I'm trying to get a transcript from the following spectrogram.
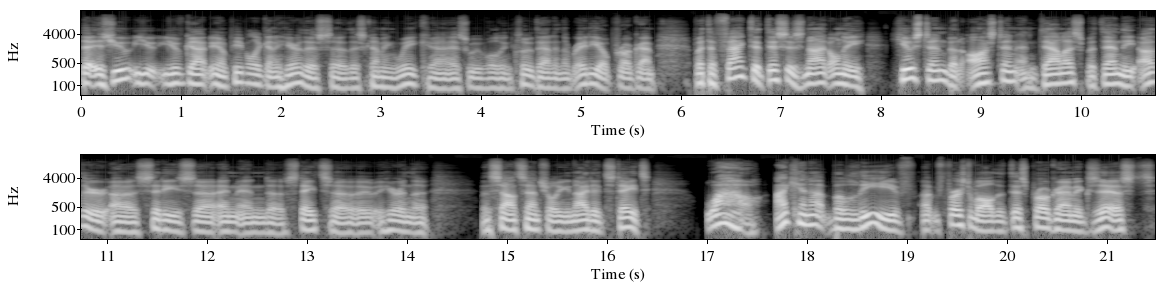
Is you you you've got you know people are going to hear this uh, this coming week uh, as we will include that in the radio program. But the fact that this is not only Houston but Austin and Dallas, but then the other cities and and states here in the, the South Central United States Wow, I cannot believe, uh, first of all, that this program exists.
